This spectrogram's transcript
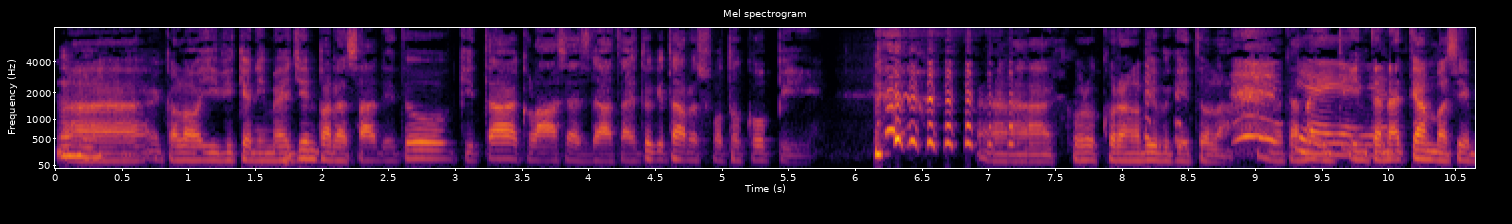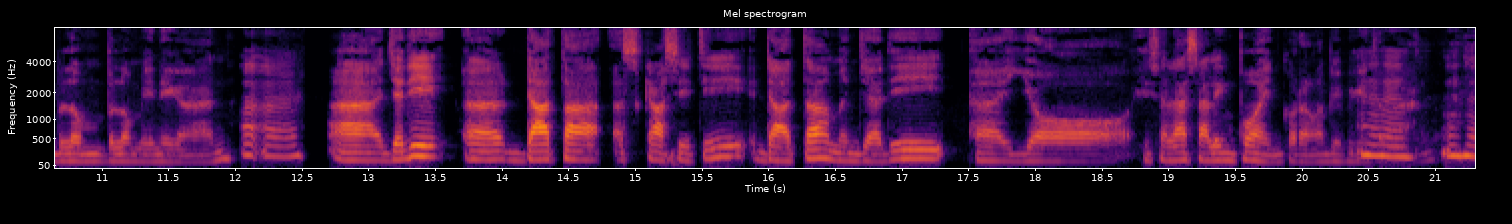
Uh, kalau if you can imagine pada saat itu kita kalau akses data itu kita harus fotokopi. Uh, kur- kurang lebih begitulah. Uh, karena Iya, in- iya, internet kan masih belum belum ini kan. Heeh. Uh, jadi uh, data scarcity, data menjadi uh, your istilah selling point kurang lebih begitu Mhm, kan. mhm,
